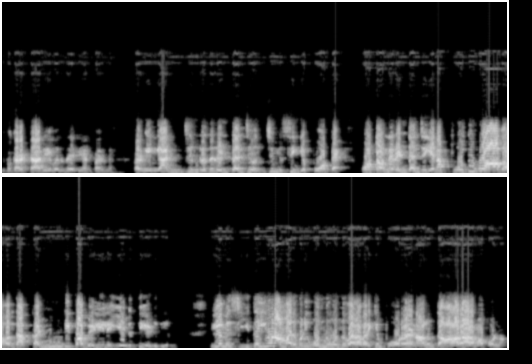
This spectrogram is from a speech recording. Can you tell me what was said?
இப்ப கரெக்டா அதே வருதா இல்லையான்னு பாருங்க. பாருங்க இங்க அஞ்சுன்றது ரெண்டு அஞ்சு வந்துச்சு மிஸ் இங்க போட்டேன். போட்ட உடனே ரெண்டு அஞ்சு. ஏன்னா பொதுவாக வந்தா கண்டிப்பா வெளியில எடுத்து எழுதிடணும். இல்ல மிஸ் இதையும் நான் மறுபடியும் ஒண்ணு ஒண்ணு வர வரைக்கும் போடுறேனாலும் தாராளமா போடலாம்.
